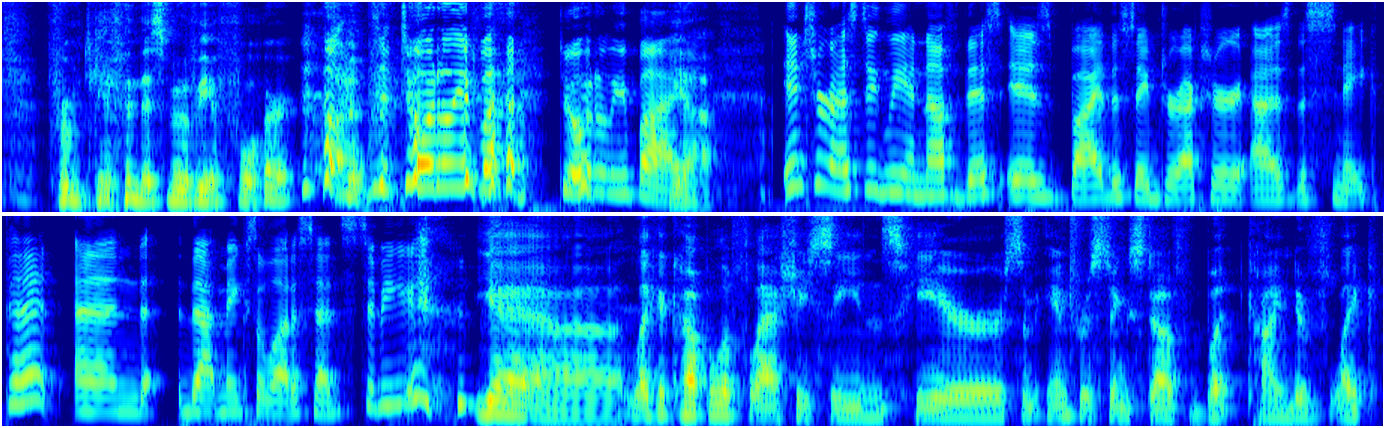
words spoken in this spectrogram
from giving this movie a four. totally fine. Totally fine. yeah. Interestingly enough, this is by the same director as The Snake Pit, and that makes a lot of sense to me. Yeah, like a couple of flashy scenes here, some interesting stuff, but kind of like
